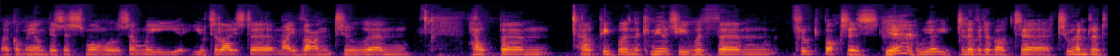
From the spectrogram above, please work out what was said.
I got my own business, Small Moves, and we utilised uh, my van to um, help um, help people in the community with um, fruit boxes. Yeah. We delivered about uh, 200,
